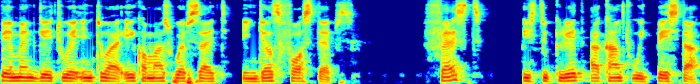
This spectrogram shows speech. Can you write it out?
payment gateway into our e-commerce website in just four steps. First is to create account with Paystack.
